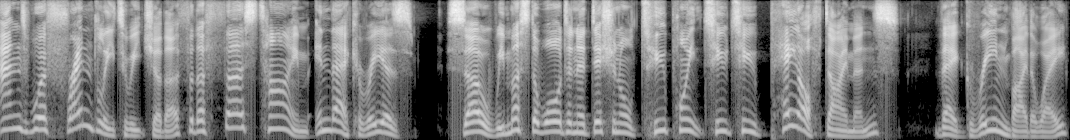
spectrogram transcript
and were friendly to each other for the first time in their careers. So we must award an additional 2.22 payoff diamonds, they're green by the way,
